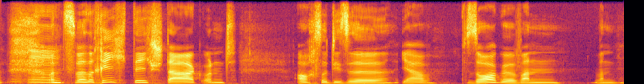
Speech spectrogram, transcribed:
und zwar richtig stark und auch so diese, ja, Sorge, wann, wann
